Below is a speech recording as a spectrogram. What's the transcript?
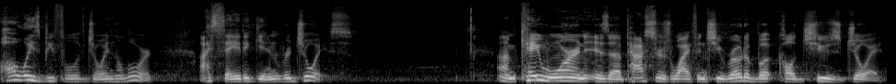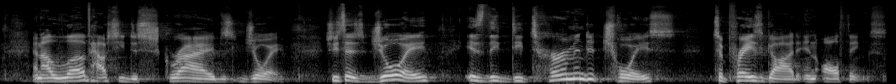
always be full of joy in the Lord. I say it again, rejoice. Um, Kay Warren is a pastor's wife, and she wrote a book called Choose Joy. And I love how she describes joy. She says, Joy is the determined choice to praise God in all things.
